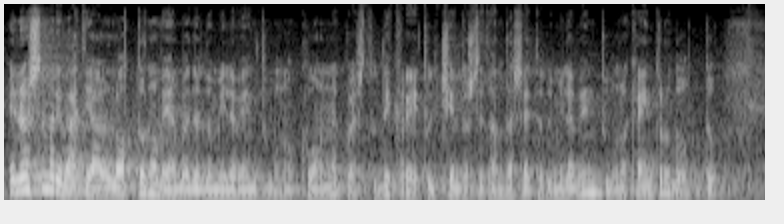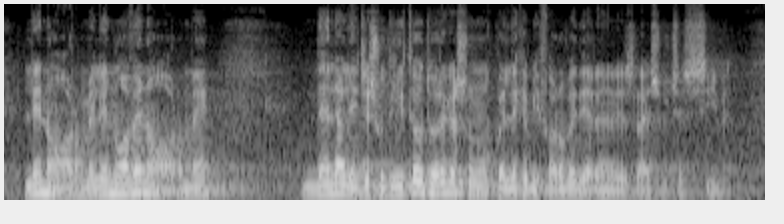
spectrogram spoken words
e noi siamo arrivati all'8 novembre del 2021 con questo decreto, il 177-2021 che ha introdotto le norme, le nuove norme nella legge sul diritto d'autore che sono quelle che vi farò vedere nelle slide successive.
